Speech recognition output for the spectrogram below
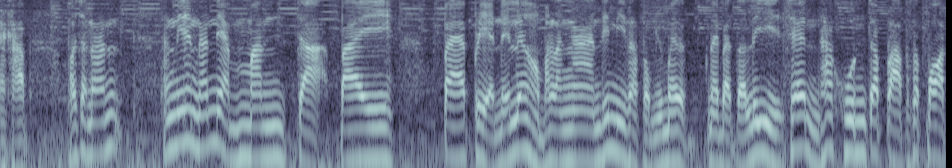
นะครับ เพราะฉะนั้นทั้งนี้ทั้งนั้นเนี่ยมันจะไปแปรเปลี่ยนในเรื่องของพลังงานที่มีสะสมอยู่ในแบตเตอรี่ เช่น ถ้าคุณจะปรับสปอร์ต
